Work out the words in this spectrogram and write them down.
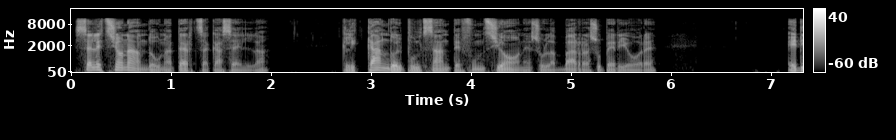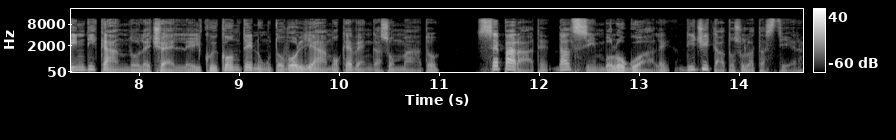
selezionando una terza casella, cliccando il pulsante Funzione sulla barra superiore ed indicando le celle il cui contenuto vogliamo che venga sommato, separate dal simbolo uguale digitato sulla tastiera.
